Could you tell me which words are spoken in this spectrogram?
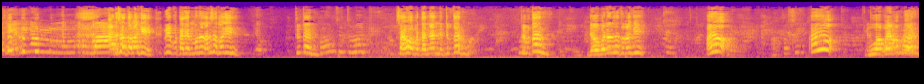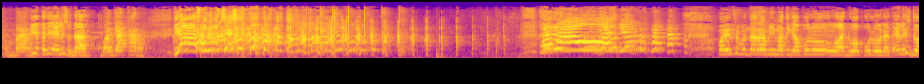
Cherry kan kembar. Ada satu lagi. Nih pertanyaan bonus ada satu lagi. Cepetan. Sama pertanyaannya, cepetan. Cepetan. Jawabannya ada satu lagi. Ayo, Apa sih? ayo. Buah apa yang kembar? kembar? Iya tadi Elis sudah. Buah jakar. Ya, 10 Poin sementara Mima 30, Ua 20, dan Elis 20.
